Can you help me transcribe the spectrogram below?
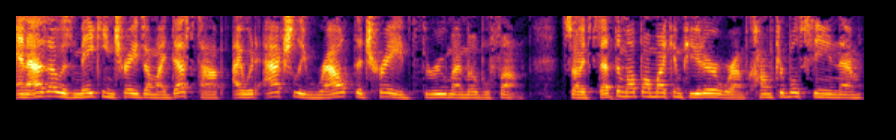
And as I was making trades on my desktop, I would actually route the trade through my mobile phone. So I'd set them up on my computer where I'm comfortable seeing them,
